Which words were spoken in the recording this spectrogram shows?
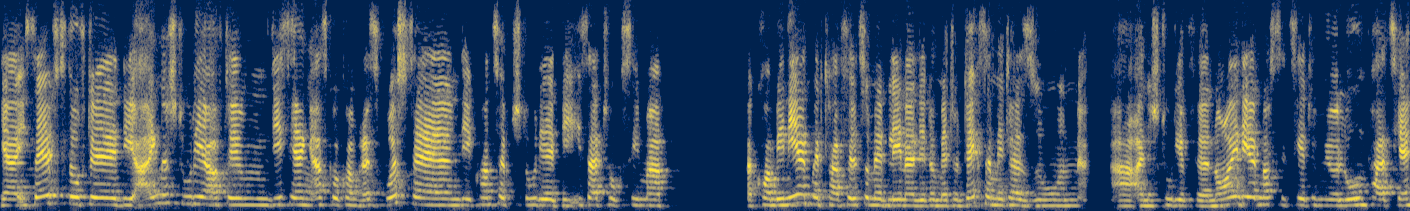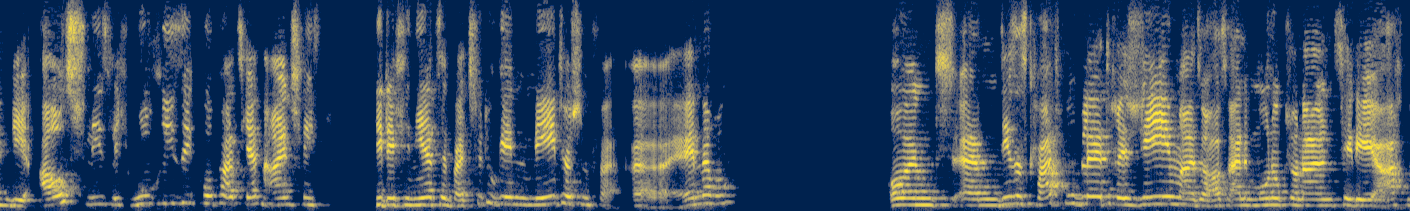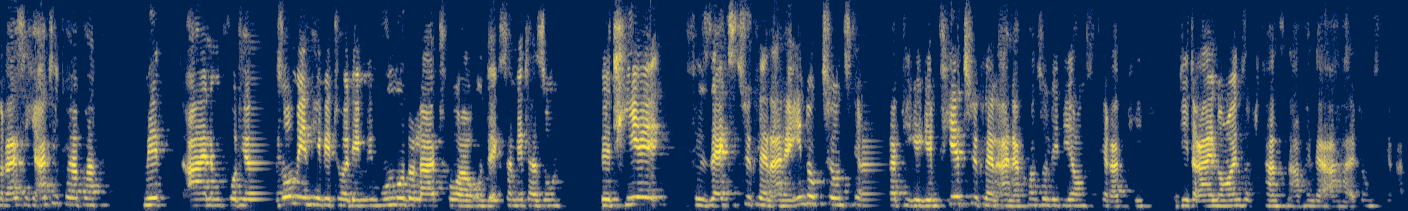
Ja, ich selbst durfte die eigene Studie auf dem diesjährigen ASCO-Kongress vorstellen, die Konzeptstudie, die Isatuximab kombiniert mit Carfilzomib, Lenalidomid und Dexamethason, äh, eine Studie für neu diagnostizierte Myelompatienten, die ausschließlich Hochrisikopatienten einschließt, die definiert sind bei zytogenetischen Veränderungen. Und ähm, dieses Quadruplet-Regime, also aus einem monoklonalen CD38-Antikörper, mit einem Proteasom-Inhibitor, dem Immunmodulator und Dexamethason wird hier für sechs Zyklen einer Induktionstherapie gegeben, vier Zyklen einer Konsolidierungstherapie und die drei neuen Substanzen auch in der Erhaltungstherapie.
